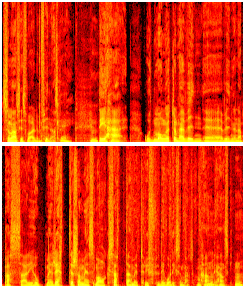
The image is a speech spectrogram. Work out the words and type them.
som anses vara den finaste. Okay. Mm. Det är här. Och många av de här vin, eh, vinerna passar ihop med rätter som är smaksatta med tryffel. Det går liksom som hand mm. i handske. Mm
